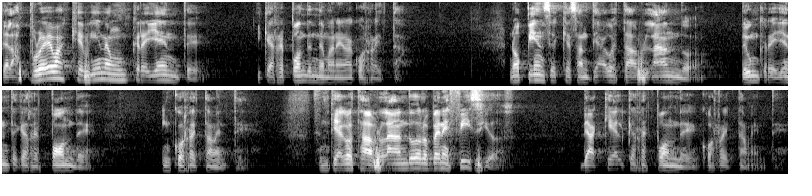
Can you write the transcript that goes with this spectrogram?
de las pruebas que vienen a un creyente y que responden de manera correcta. No pienses que Santiago está hablando de un creyente que responde incorrectamente. Santiago está hablando de los beneficios de aquel que responde correctamente.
